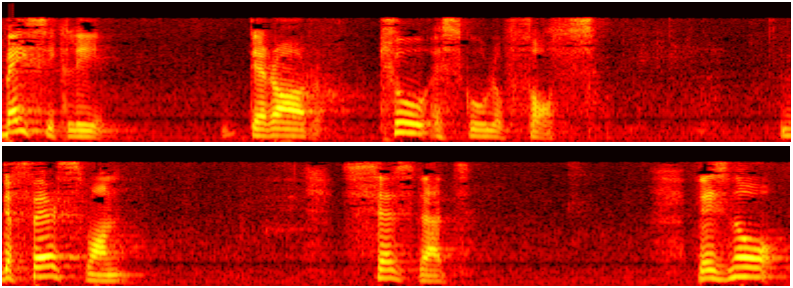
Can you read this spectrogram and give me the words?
Basically, there are two school of thoughts. The first one says that there is no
